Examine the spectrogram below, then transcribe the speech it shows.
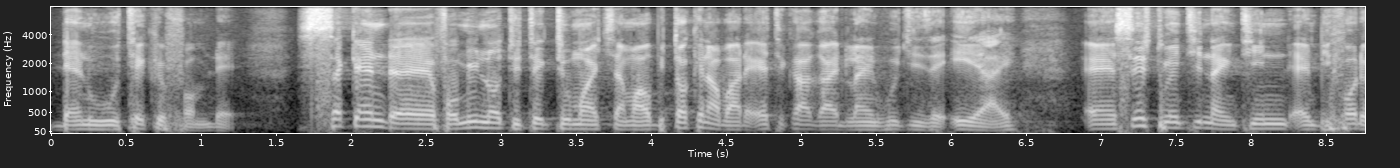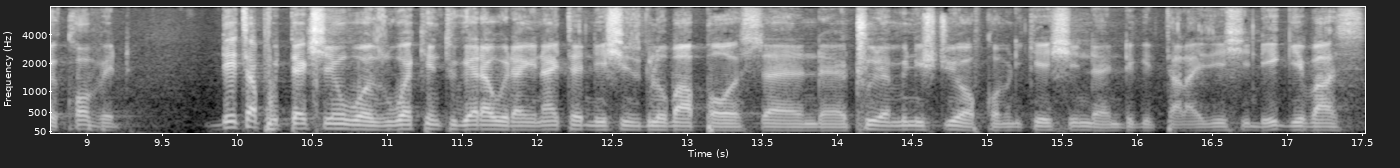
Then we'll take it from there. Second, uh, for me not to take too much time, I'll be talking about the ethical guideline, which is the AI. And since 2019 and before the COVID, data protection was working together with the United Nations Global Pulse and uh, through the Ministry of Communication and Digitalization, they gave us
